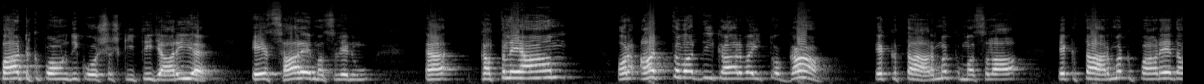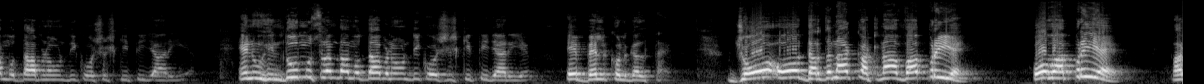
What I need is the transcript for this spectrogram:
ਪਾਟਕ ਪਾਉਣ ਦੀ ਕੋਸ਼ਿਸ਼ ਕੀਤੀ ਜਾ ਰਹੀ ਹੈ। ਇਹ ਸਾਰੇ ਮਸਲੇ ਨੂੰ ਕਤਲੇਆਮ ਔਰ ਅੱਤਵਾਦੀ ਕਾਰਵਾਈ ਤੋਂ ਗਾਂ ਇੱਕ ਧਾਰਮਿਕ ਮਸਲਾ, ਇੱਕ ਧਾਰਮਿਕ ਪਾੜੇ ਦਾ ਮੁੱਦਾ ਬਣਾਉਣ ਦੀ ਕੋਸ਼ਿਸ਼ ਕੀਤੀ ਜਾ ਰਹੀ ਹੈ। ਇਹਨੂੰ ਹਿੰਦੂ ਮੁਸਲਮ ਦਾ ਮੁੱਦਾ ਬਣਾਉਣ ਦੀ ਕੋਸ਼ਿਸ਼ ਕੀਤੀ ਜਾ ਰਹੀ ਹੈ। ਇਹ ਬਿਲਕੁਲ ਗਲਤ ਹੈ। ਜੋ ਉਹ ਦਰਦਨਾਕ ਘਟਨਾ ਵਾਪਰੀ ਹੈ, ਉਹ ਵਾਪਰੀ ਹੈ, ਪਰ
